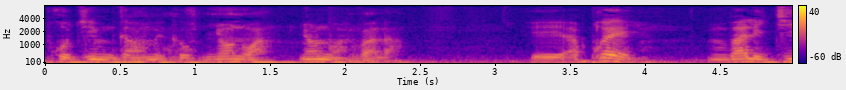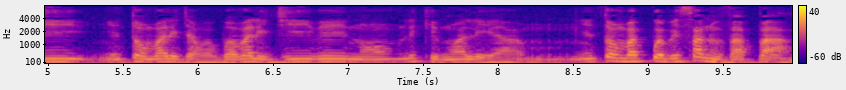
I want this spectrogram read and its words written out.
produit m gã me ke o Nyɔnua. nyɔnua Voilà. et après m va le dzi nye va le dze agbagba va le dzi be nɔ leke nua nye va kpɔe be ça ne va pas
